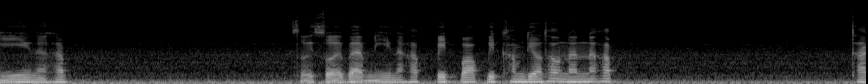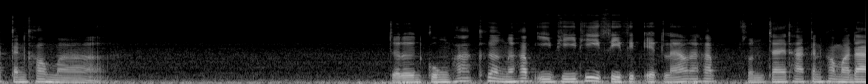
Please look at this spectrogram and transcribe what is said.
นี้นะครับ สวยๆแบบนี้นะครับ ปิดบอกปิดคำเดียวเท่านั้นนะครับ ทักกันเข้ามาเจริญกรุงภาคเครื่องนะครับ EP ที่ 41 แล้วนะครับ สนใจทักกันเข้ามาได้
